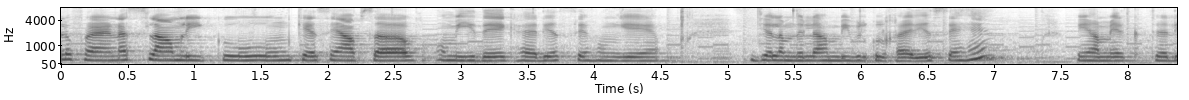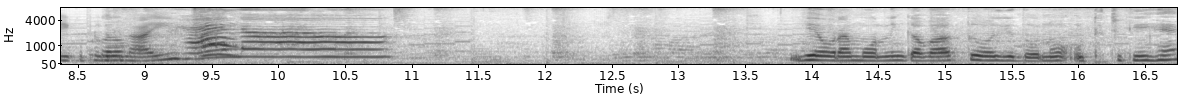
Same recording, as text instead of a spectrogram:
हेलो फ्रेंड अस्सलाम वालेकुम कैसे हैं आप सब? उम्मीद है खैरियत से होंगे। जी अलहमदिल्ला हम भी बिल्कुल खैरियत से हैं। यहाँ मेरे चलिए कपड़े धुलाई। हेलो ये हो रहा मॉर्निंग का वक्त और ये दोनों उठ चुकी हैं।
